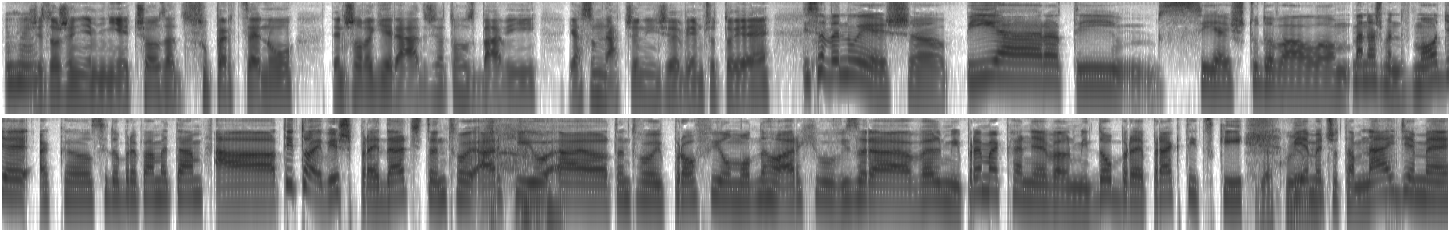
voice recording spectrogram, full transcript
Uh-huh. Že zoženiem niečo za super cenu, ten človek je rád, že sa toho zbaví, ja som nadšený, že viem, čo to je. Ty sa venuješ e, PR, ty si aj študoval manažment v mode, ak e, si dobre pamätám. A ty to aj vieš predať, ten tvoj archív a ten tvoj profil modného archívu vyzerá veľmi premakane, veľmi dobre, prakticky. Ďakujem. Vieme, čo tam nájdeme.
